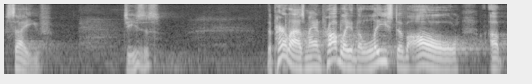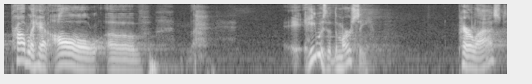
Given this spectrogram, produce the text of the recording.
Save Jesus. The paralyzed man, probably the least of all, uh, probably had all of, he was at the mercy. Paralyzed,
